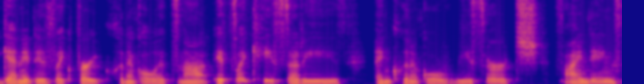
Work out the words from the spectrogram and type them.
again, it is like very clinical. It's not, it's like case studies and clinical research findings.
